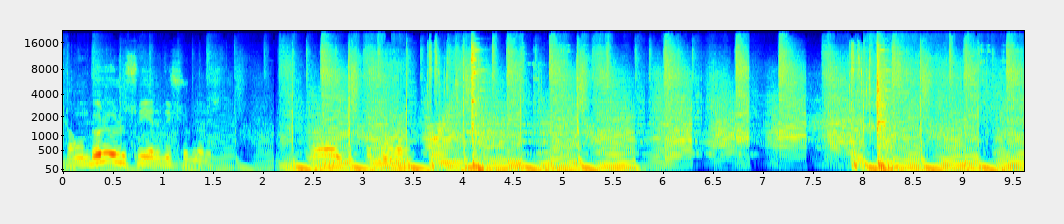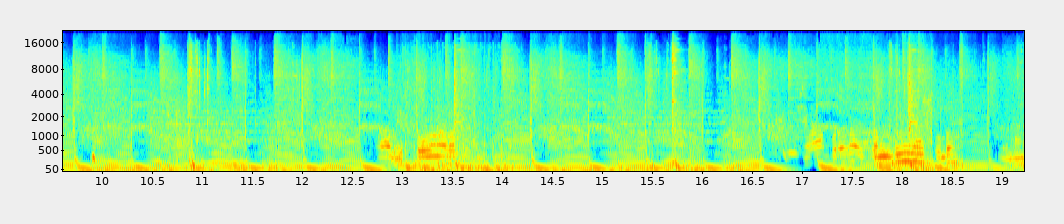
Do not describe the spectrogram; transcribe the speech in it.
Adamın böyle ölüsünü yere düşürürler işte. Abi soluna bak. Ya bırak abi sen bizim. Aman.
